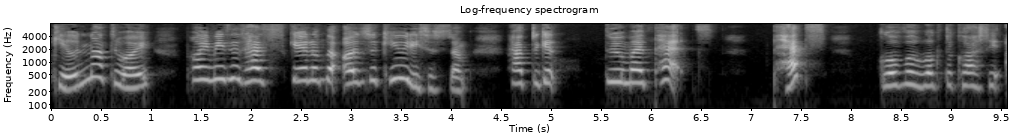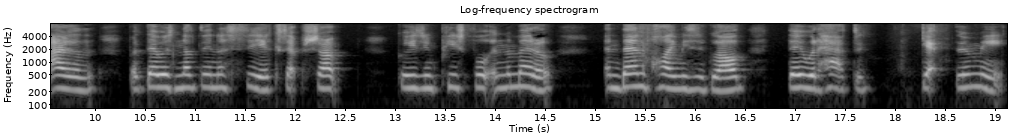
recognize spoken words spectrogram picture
cute. Not to worry. Polyphemus has scared of the odd security system. Have to get through my pets. Pets? Grover looked across the island, but there was nothing to see except sharp grazing peaceful in the meadow. And then Polyphemus growled, they would have to get through me.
